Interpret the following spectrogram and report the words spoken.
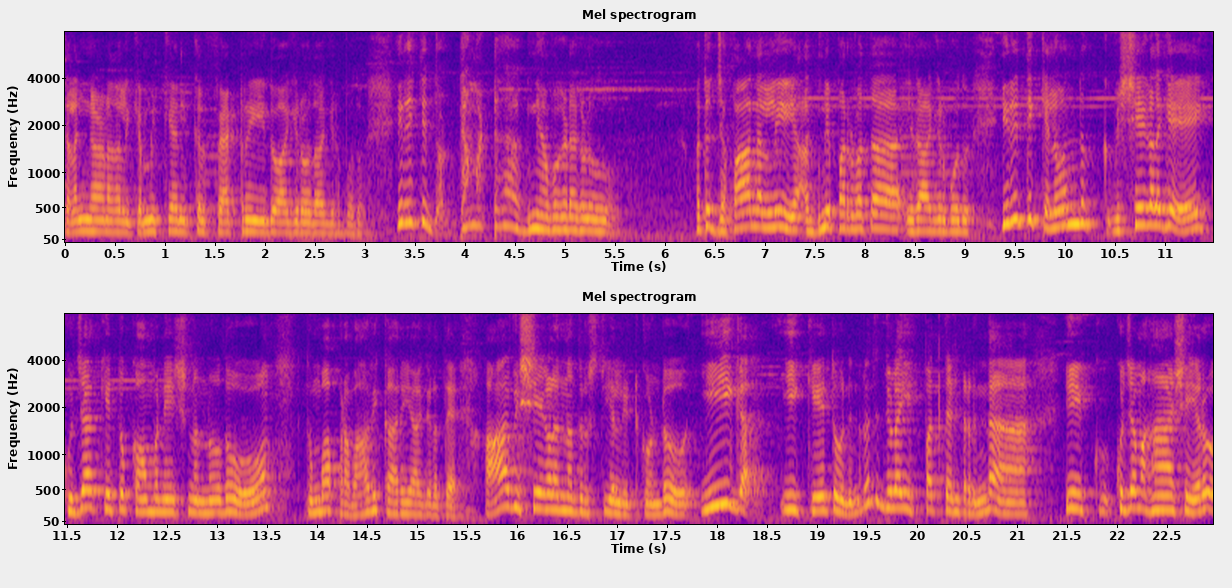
ತೆಲಂಗಾಣದಲ್ಲಿ ಕೆಮಿಕಲ್ ಫ್ಯಾಕ್ಟ್ರಿ ಇದು ಆಗಿರೋದಾಗಿರ್ಬೋದು, ಈ ರೀತಿ ದೊಡ್ಡ ಮಟ್ಟದ ಅಗ್ನಿ ಅವಘಡಗಳು ಮತ್ತು ಜಪಾನಲ್ಲಿ ಅಗ್ನಿ ಪರ್ವತ ಇದಾಗಿರ್ಬೋದು ಈ ರೀತಿ ಕೆಲವೊಂದು ವಿಷಯಗಳಿಗೆ ಕುಜ ಕೇತು ಕಾಂಬಿನೇಷನ್ ಅನ್ನೋದು ತುಂಬ ಪ್ರಭಾವಿಕಾರಿಯಾಗಿರುತ್ತೆ. ಆ ವಿಷಯಗಳನ್ನು ದೃಷ್ಟಿಯಲ್ಲಿಟ್ಕೊಂಡು ಈಗ ಈ ಕೇತುವಿನಿಂದ ಜುಲೈ ಇಪ್ಪತ್ತೆಂಟರಿಂದ ಈ ಕುಜ ಮಹಾಶಯರು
